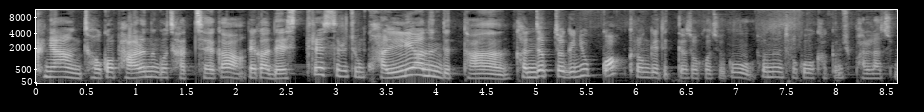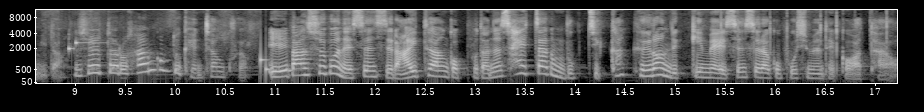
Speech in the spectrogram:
그냥 저거 바르는 것 자체가 내가 내 스트레스를 좀 관리하는 듯한 간접적인 효과? 그런 게 느껴져가지고 저는 저거 가끔씩 발라줍니다. 실제로 사용감도 괜찮고요. 일반 수분 에센스 라이트한 것보다는 살짝은 묵직한 그런 느낌의 에센스라고 보시면 될 것 같아요.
